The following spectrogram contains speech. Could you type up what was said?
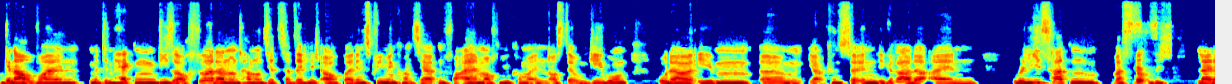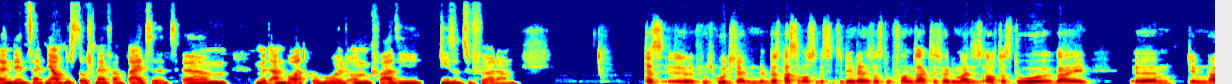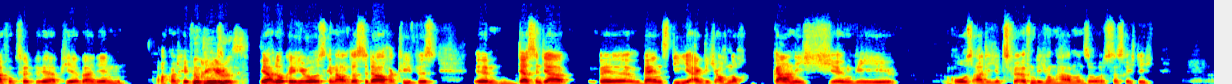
genau, wollen mit dem Hacken diese auch fördern und haben uns jetzt tatsächlich auch bei den Streaming-Konzerten vor allem auf NewcomerInnen aus der Umgebung oder eben ähm, ja, KünstlerInnen, die gerade ein Release hatten, was ja. sich leider in den Zeiten ja auch nicht so schnell verbreitet, ähm, mit an Bord geholt, um quasi diese zu fördern. Das äh, finde ich gut. Das passt aber auch so ein bisschen zu dem, Dennis, was du vorhin sagtest, weil du meintest auch, dass du bei ähm, dem Nachwuchswettbewerb hier bei dem, ach Gott, Hilfe. Local Heroes. Ja, Local Heroes, genau, dass du da auch aktiv bist. Ähm, das sind ja äh, Bands, die eigentlich auch noch gar nicht irgendwie großartig jetzt Veröffentlichungen haben und so. Ist das richtig?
